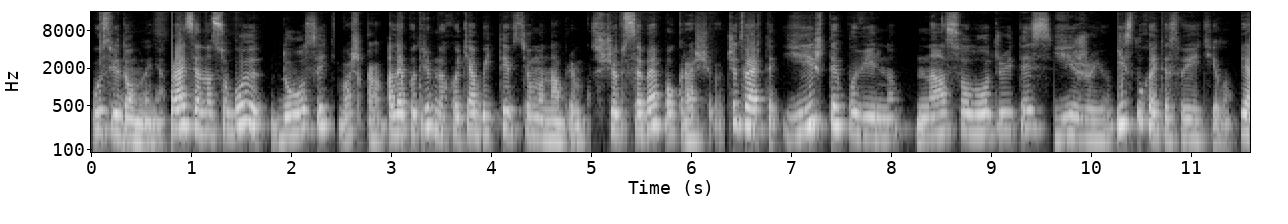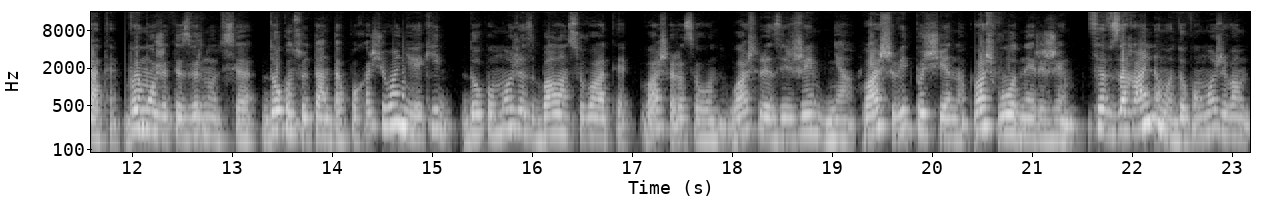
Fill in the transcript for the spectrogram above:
усвідомлення. Праця над собою досить важка, але потрібно хоча б йти в цьому напрямку, щоб себе покращувати. Четверте, їжте повільно, насолоджуйтесь їжею і слухайте своє тіло. П'яте, ви можете звернутися до консультанта по харчуванню, який допоможе збалансувати ваш раціон, ваш режим дня, ваш відпочинок, ваш водний режим. Це в загальному допоможе вам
